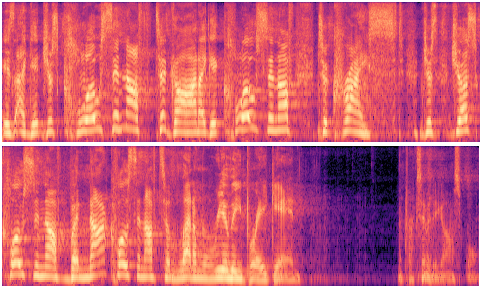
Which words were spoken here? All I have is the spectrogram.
is I get just close enough to God, I get close enough to Christ, just, just close enough, but not close enough to let him really break in. The proximity gospel.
